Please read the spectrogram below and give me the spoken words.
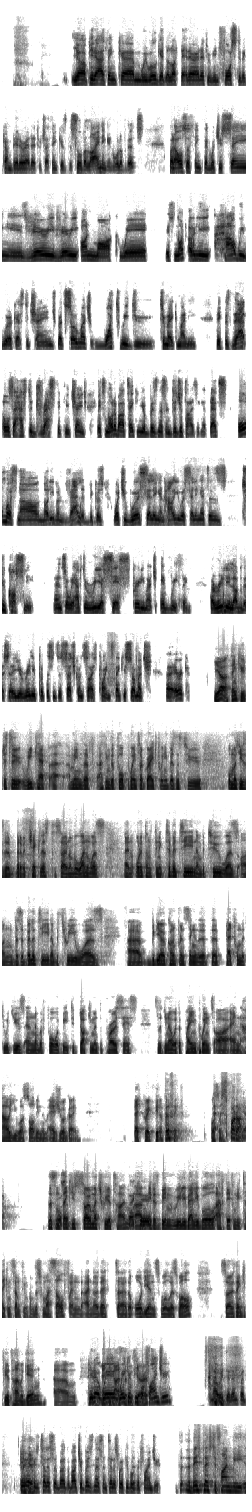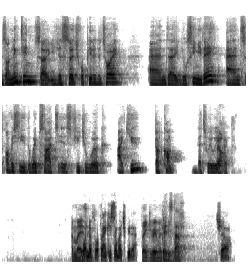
Yeah, Peter, I think um, we will get a lot better at it. We've been forced to become better at it, which I think is the silver lining in all of this. But I also think that what you're saying is very, very on mark, where it's not only how we work has to change, but so much what we do to make money, because that also has to drastically change. It's not about taking your business and digitizing it. That's almost now not even valid because what you were selling and how you were selling it is too costly and so we have to reassess pretty much everything. I really love this. Uh, you really put this into such concise points. Thank you so much, uh, Eric. Yeah, thank you. Just to recap, uh, I mean, the I think the four points are great for any business to almost use as a bit of a checklist. So number one was an audit on connectivity. Number two was on visibility. Number three was uh, video conferencing and the, the platform that you would use. And number four would be to document the process so that you know what the pain points are and how you are solving them as you're going that correct, Peter? Perfect. Awesome. Spot on. Yeah. Listen, awesome. thank you so much for your time. Um, you. It has been really valuable. I've definitely taken something from this for myself, and I know that uh, the audience will as well. So thank you for your time again. Um, Peter, where, where can people find you? No, we didn't. But Peter, okay. could you tell us about, about your business and tell us where people could find you? The, the best place to find me is on LinkedIn. So you just search for Peter du Toit and uh, you'll see me there. And obviously, the website is futureworkiq com. That's where we are. Perfect. are. Amazing. Wonderful. Thank you so much, Peter. Thank you very much. Great Peter. stuff. Ciao.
